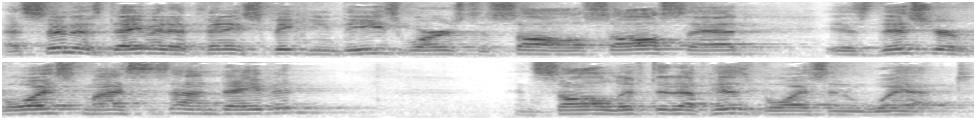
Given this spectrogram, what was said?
As soon as David had finished speaking these words to Saul, Saul said, Is this your voice, my son David? And Saul lifted up his voice and wept.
